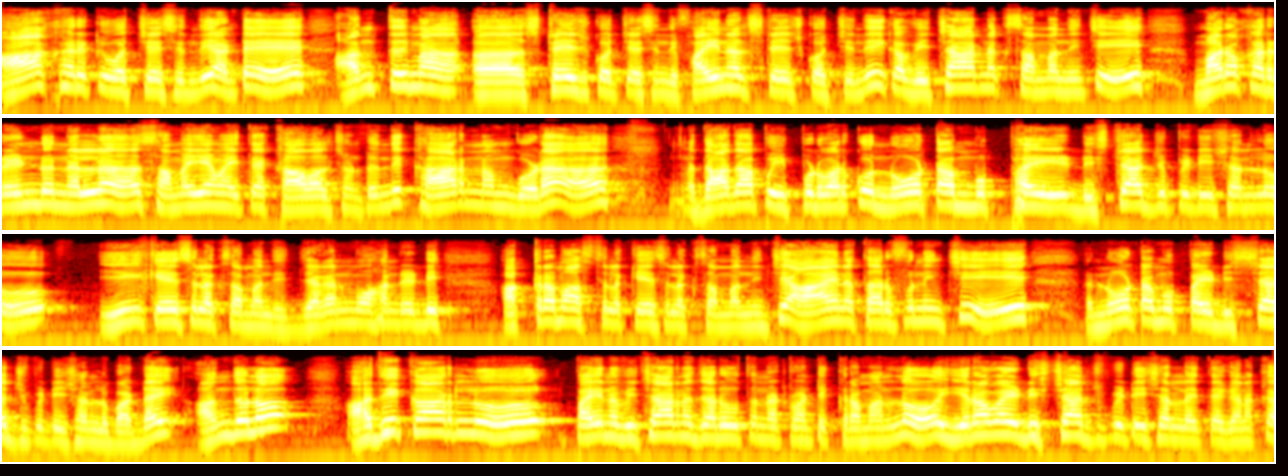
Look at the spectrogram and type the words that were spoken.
ఆఖరికి వచ్చేసింది. అంటే అంతిమ స్టేజ్కి వచ్చేసింది ఫైనల్ స్టేజ్కి వచ్చింది. ఇక విచారణకు సంబంధించి మరొక రెండు నెలల సమయం అయితే కావాల్సి ఉంటుంది. కారణం కూడా దాదాపు ఇప్పటి వరకు నూట ముప్పై డిశ్చార్జ్ పిటిషన్లు ఈ కేసులకు సంబంధించి జగన్మోహన్ రెడ్డి అక్రమాస్తుల కేసులకు సంబంధించి ఆయన తరఫు నుంచి నూట ముప్పై డిశ్చార్జ్ పిటిషన్లు పడ్డాయి. అందులో అధికారులు పైన విచారణ జరుగుతున్నటువంటి క్రమంలో ఇరవై డిశ్చార్జ్ పిటిషన్లు అయితే గనక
